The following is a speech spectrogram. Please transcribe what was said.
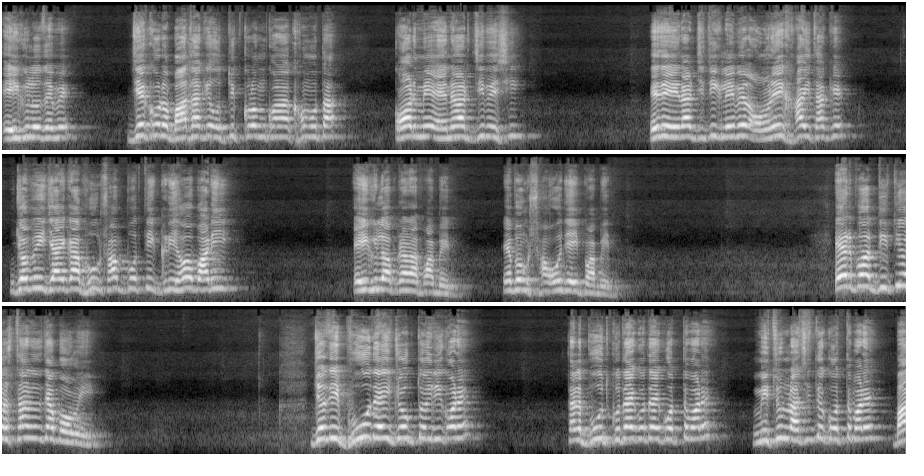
এইগুলো দেবে। যে কোনো বাধাকে অতিক্রম করার ক্ষমতা, কর্মে এনার্জি বেশি। এদের এনার্জেটিক লেভেল অনেক হাই থাকে। জমি, জায়গা, ভূ সম্পত্তি, গৃহ, বাড়ি, এইগুলো আপনারা পাবেন এবং সহজেই পাবেন। এরপর দ্বিতীয় স্থানে যাব আমি। যদি বুধ এই যোগ তৈরি করে, তাহলে বুধ কোথায় কোথায় করতে পারে? মিথুন রাশিতে করতে পারে বা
